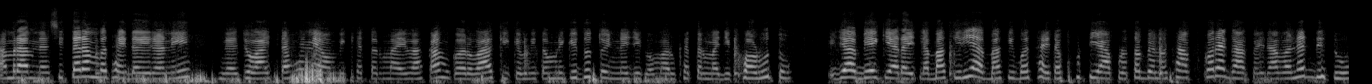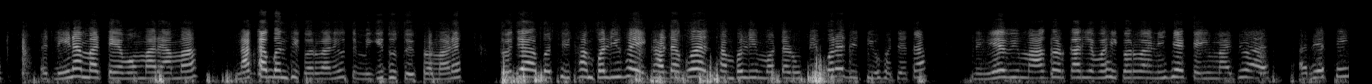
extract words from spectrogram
રામ રામ ને સીતારામ બધાઈ દાયરાની. ને જો આજતા હે ને અમે ખેતરમાં એવા કામ કરવા કી કે તમને કીધું તો નજીક અમારું ખેતરમાં જે ખડ હતું જા બે ક્યારા એટલા બાકી રહ્યા. બાકી બધાય તો ખૂટી આપણો તબેલો છાપ કરે, ગા કઈ આવવા નથી દીધું. એટલે એના માટે અમારે આમાં નાકાબંધી કરવાની હતી મેં કીધું તું એ પ્રમાણે. તો જ્યાં બધી થાંભલ્યું હોય ગાડા ગોળે થાંભલ્યું મોટર ઊભી કરી દીધી હોય તા ને હેવીમાં આગળ કાર્યવાહી કરવાની છે કે એમાં જો આ રેતી,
